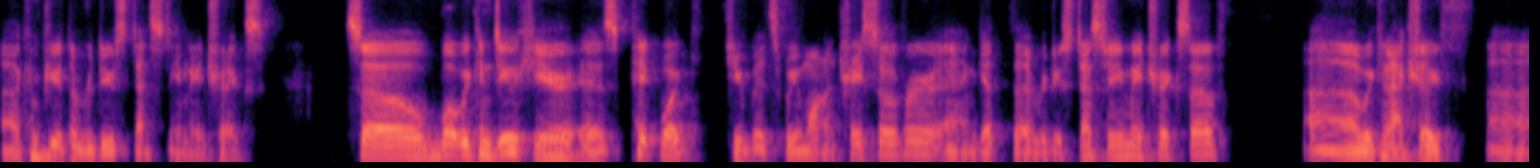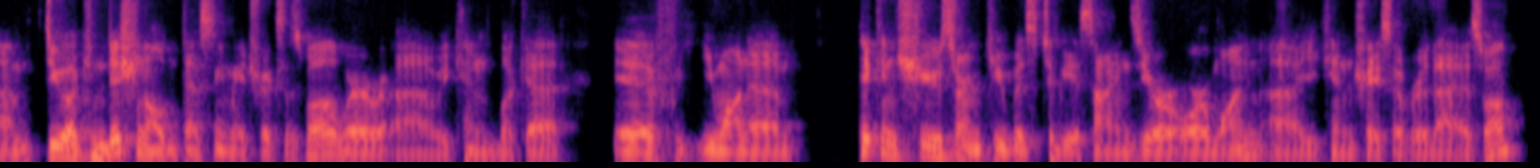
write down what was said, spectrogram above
to compute the reduced density matrix. So what we can do here is pick what qubits we want to trace over and get the reduced density matrix of. Uh, we can actually um, do a conditional density matrix as well, where uh, we can look at if you want to pick and choose certain qubits to be assigned zero or one, uh, you can trace over that as well.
